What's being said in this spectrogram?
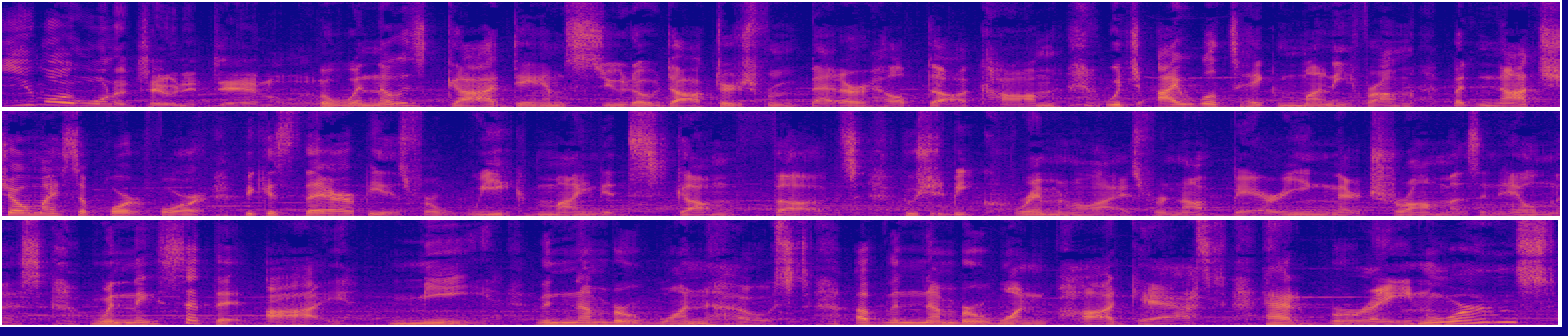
you might want to tone it down a little. But when those goddamn pseudo doctors from BetterHelp.com, which I will take money from, but not show my support for, because therapy is for weak minded scum thugs who should be criminalized for not burying their traumas and illness, when they said that I, me, the number one host of the number one podcast, had brainworms?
